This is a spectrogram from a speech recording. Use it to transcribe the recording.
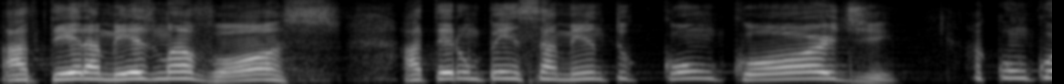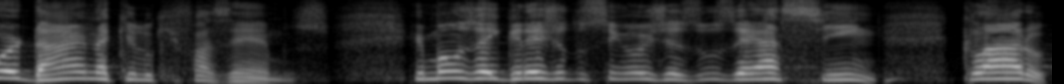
a ter a mesma voz, a ter um pensamento concorde, a concordar naquilo que fazemos. Irmãos, a igreja do Senhor Jesus é assim. Claro,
